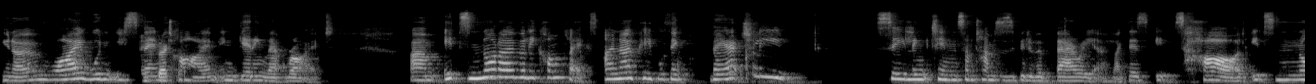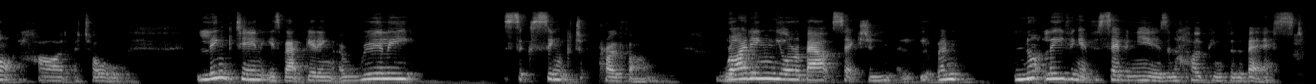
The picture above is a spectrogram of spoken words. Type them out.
You know, why wouldn't you spend exactly. time in getting that right? Um, it's not overly complex. I know people think they actually see LinkedIn sometimes as a bit of a barrier. Like there's, it's hard. It's not hard at all. LinkedIn is about getting a really succinct profile, writing your about section and not leaving it for seven years and hoping for the best.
